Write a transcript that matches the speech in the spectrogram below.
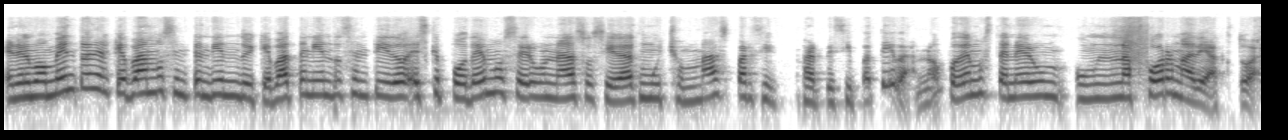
En el momento en el que vamos entendiendo y que va teniendo sentido, es que podemos ser una sociedad mucho más participativa, ¿no? Podemos tener una forma de actuar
